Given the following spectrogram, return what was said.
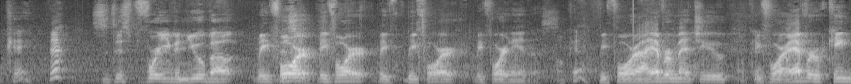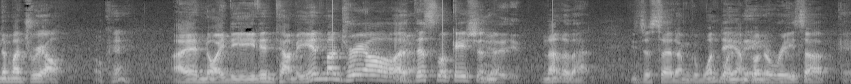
Okay. Yeah. So this before you even knew about Before, before, be- before, before any of this. Okay. Before I ever met you, Okay. before I ever came to Montreal, Okay. I had no idea. You didn't tell me in Montreal Yeah. at this location. Yeah. None of that. You just said, "I'm one day One I'm going to raise up Okay.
